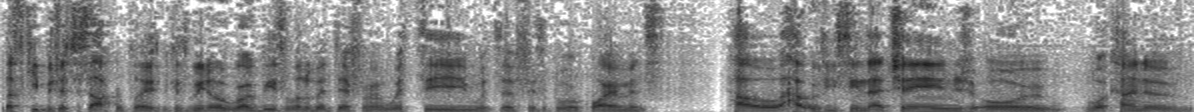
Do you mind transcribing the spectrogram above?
let's keep it just to soccer players because we know rugby is a little bit different with the with the physical requirements. How how have you seen that change, or what kind of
